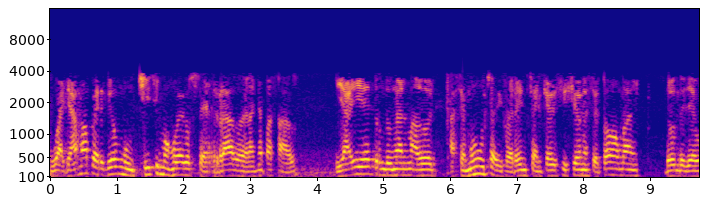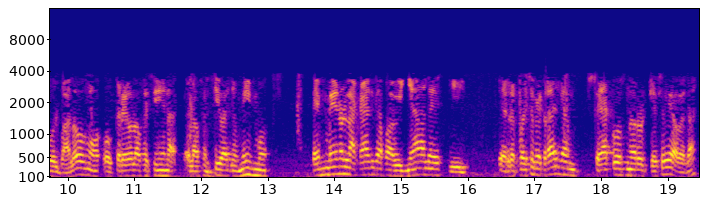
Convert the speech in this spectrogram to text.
Guayama perdió muchísimos juegos cerrados el año pasado y ahí es donde un armador hace mucha diferencia en qué decisiones se toman, dónde llevo el balón o, creo la oficina, la ofensiva yo mismo. Es menos la carga para Viñales y el refuerzo que traigan, sea Cosner o el que sea, ¿verdad?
